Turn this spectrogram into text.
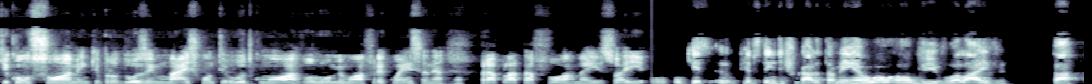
que consomem, que produzem mais conteúdo com maior volume, maior frequência, né? É. Para a plataforma. É isso aí. O, o, que, o que eles têm identificado também é o ao, ao vivo, a live. Tá?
